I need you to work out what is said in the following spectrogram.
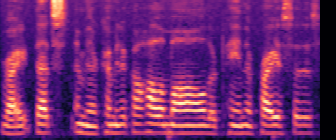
right? That's, I mean, they're coming to Kahala Mall, they're paying their prices,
